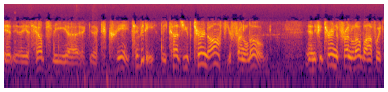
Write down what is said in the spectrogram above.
it, it helps the uh, creativity because you've turned off your frontal lobe. And if you turn the frontal lobe off, which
